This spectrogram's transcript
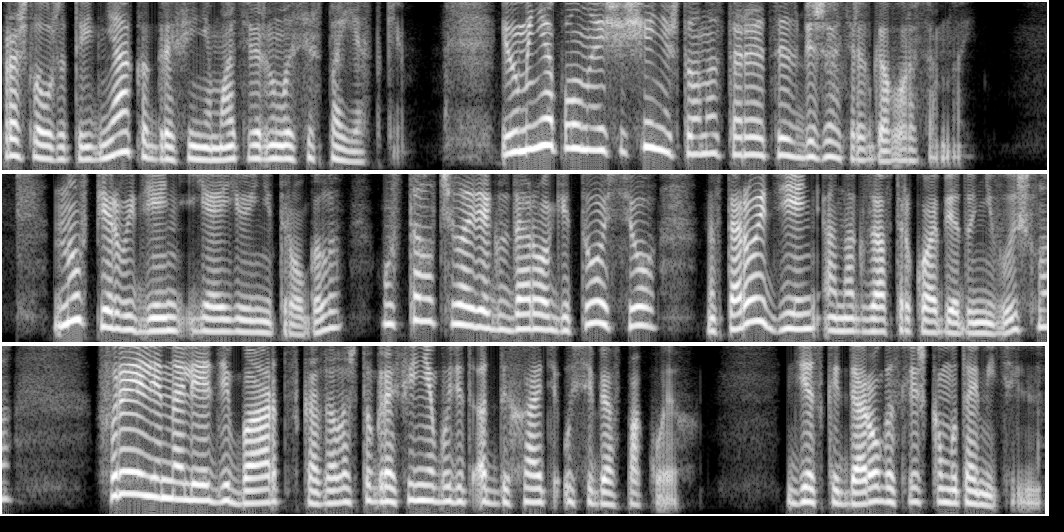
Прошло уже три дня, как графиня-мать вернулась из поездки. И у меня полное ощущение, что она старается избежать разговора со мной. Но в первый день я ее и не трогала. Устал человек с дороги, то сё. На второй день она к завтраку-обеду не вышла — Фрейлина леди Барт сказала, что графиня будет отдыхать у себя в покоях. Дескать, дорога слишком утомительна.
